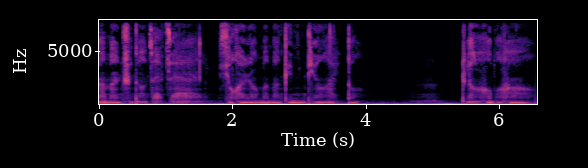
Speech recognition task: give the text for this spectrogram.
妈妈知道仔仔喜欢让妈妈给你舔耳朵，这样好不好？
